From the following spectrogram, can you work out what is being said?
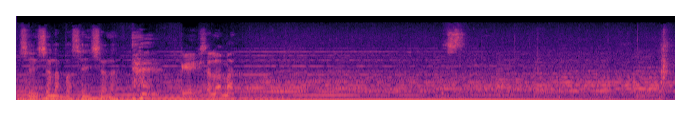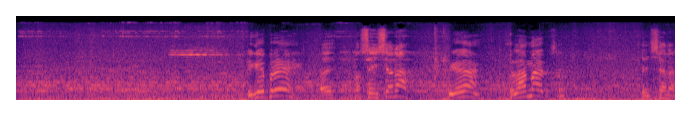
Pasensya na, pasensya na. Okay, salamat. Sige pre. Ay, pasensya na. Sige na. Salamat. Pasensya na.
